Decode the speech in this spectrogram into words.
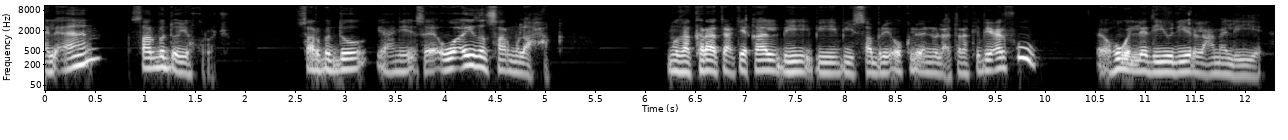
الآن صار بده يخرج. صار بده يعني وأيضا صار ملاحق. مذكرات اعتقال بصبري أوك لأنه الأتراك بيعرفوه. هو الذي يدير العملية.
